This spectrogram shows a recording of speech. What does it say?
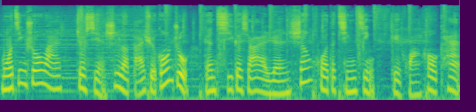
魔镜说完，就显示了白雪公主跟七个小矮人生活的情景给皇后看。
